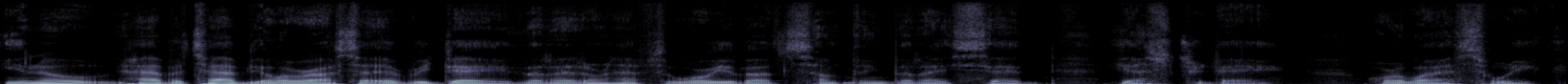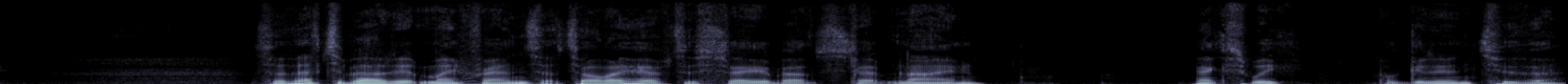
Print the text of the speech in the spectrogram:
you know, have a tabula rasa every day that I don't have to worry about something that I said yesterday or last week. So that's about it, my friends. That's all I have to say about step nine. Next week, we'll get into the,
